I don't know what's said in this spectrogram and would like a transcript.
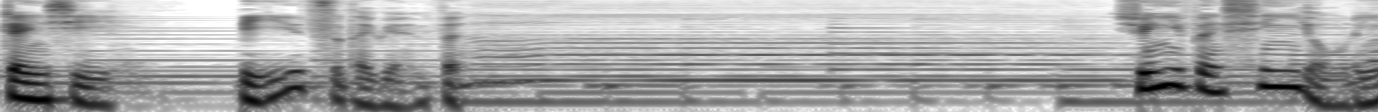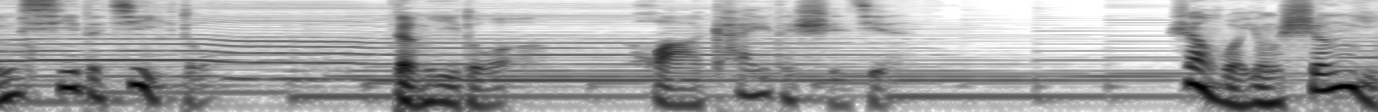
珍惜彼此的缘分，寻一份心有灵犀的悸动，等一朵。花开的时间，让我用声音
